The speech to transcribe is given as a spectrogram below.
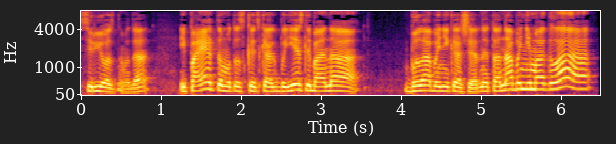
серьезного, да, и поэтому, так сказать, как бы, если бы она была бы не кошерной, то она бы не могла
